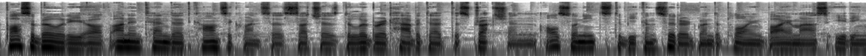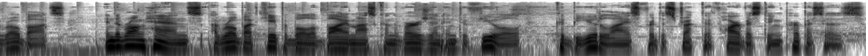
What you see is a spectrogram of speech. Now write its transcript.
possibility of unintended consequences such as deliberate habitat destruction also needs to be considered when deploying biomass-eating robots. In the wrong hands, a robot capable of biomass conversion into fuel could be utilized for destructive harvesting purposes.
